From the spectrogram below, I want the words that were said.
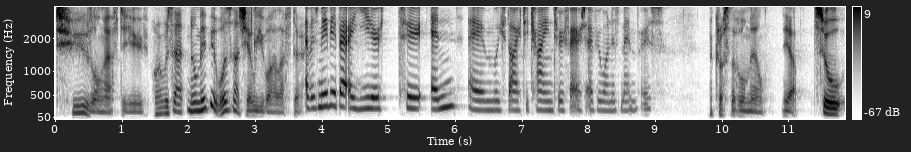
too long after you, or was that? No, maybe it was actually a wee while after. It was maybe about a year or two in. Um, we started trying to refer to everyone as members. across the whole mill. Yeah. So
